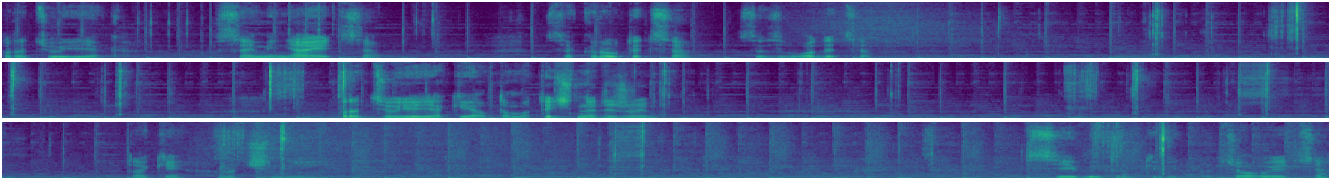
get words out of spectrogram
Працює як все міняється, все крутиться, все зводиться. Працює як і автоматичний режим. Так і ручні. Всі витримки відпрацьовуються.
